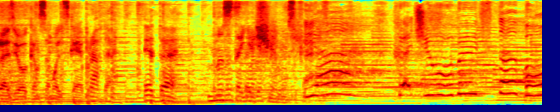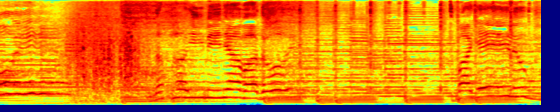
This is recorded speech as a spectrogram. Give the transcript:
Радио «Комсомольская правда» — это настоящая музыка. Я хочу быть с тобой. Напои меня водой твоей любви.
